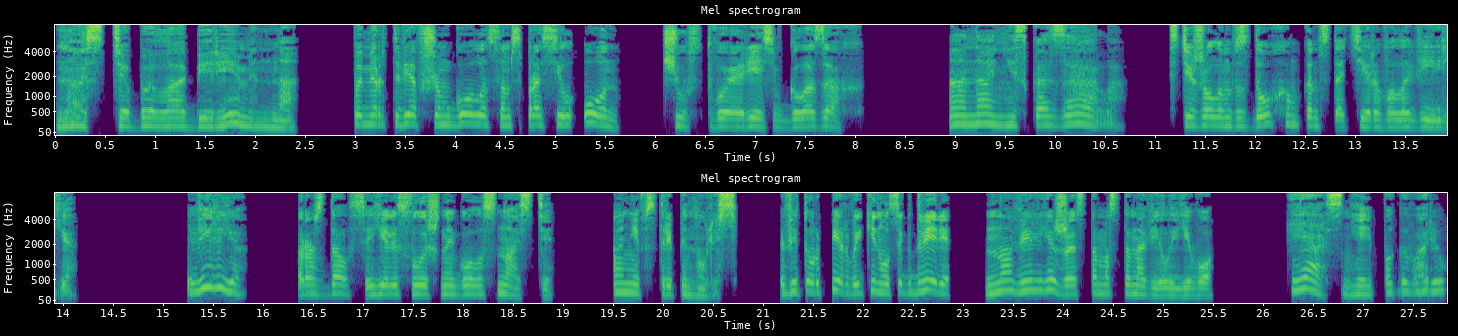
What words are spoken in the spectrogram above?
Настя была беременна, помертвевшим голосом спросил он, чувствуя резь в глазах. Она не сказала, с тяжелым вздохом констатировала Вилья. Вилья раздался еле слышный голос Насти. Они встрепенулись. Витор первый кинулся к двери, но Вилья жестом остановила его. Я с ней поговорю.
